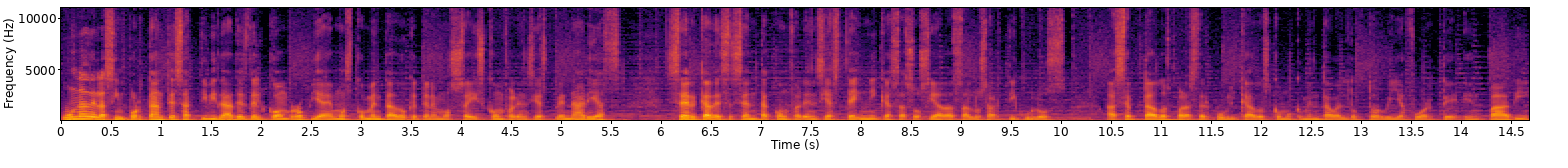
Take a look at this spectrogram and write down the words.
una de las importantes actividades del COMROP, ya hemos comentado que tenemos seis conferencias plenarias, cerca de 60 conferencias técnicas asociadas a los artículos aceptados para ser publicados, como comentaba el doctor Villafuerte, en PADI,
